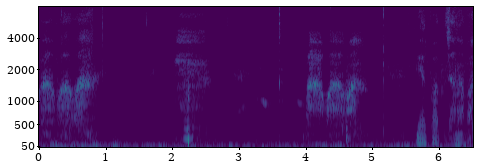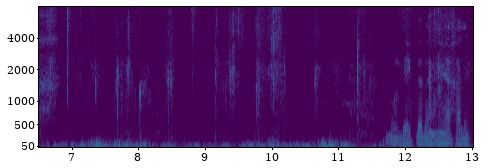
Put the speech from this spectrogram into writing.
Bak bak bak. Bak bak bak. Gel patlıcana bak. Dur bekle ben onu yakalayayım.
